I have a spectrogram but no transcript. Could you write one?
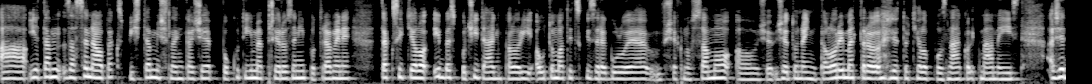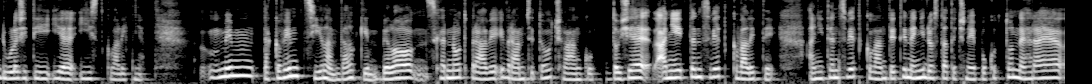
a je tam zase naopak spíš ta myšlenka, že pokud jíme přirozené potraviny, tak si tělo i bez počítání kalorií automaticky zreguluje všechno samo, že, že to není kalorimetr, že to tělo pozná, kolik máme jíst a že důležitý je jíst kvalitně. Mým takovým cílem velkým bylo schrnout právě i v rámci toho článku to, že ani ten svět kvality, ani ten svět kvantity není dostatečný, pokud to nehraje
